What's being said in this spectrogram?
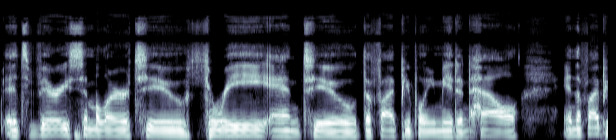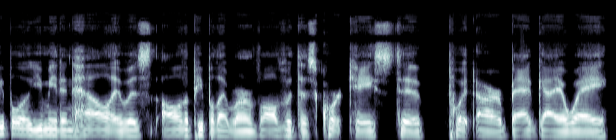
it's very similar to three and to the five people you meet in hell. In the five people you meet in hell, it was all the people that were involved with this court case to put our bad guy away.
